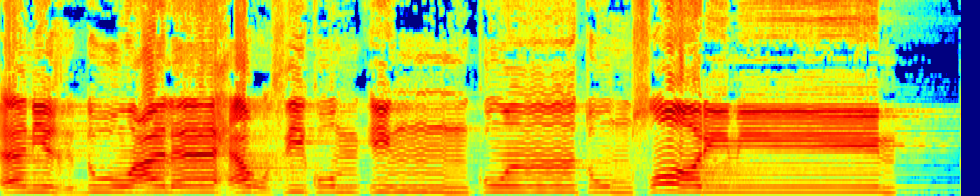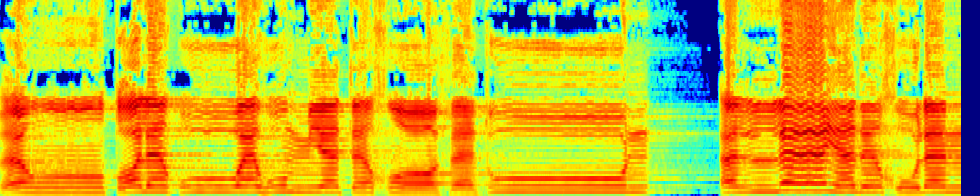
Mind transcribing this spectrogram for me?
أن اغدوا على حرثكم إن كنتم صارمين فانطلقوا وهم يتخافتون ألا يدخلنها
